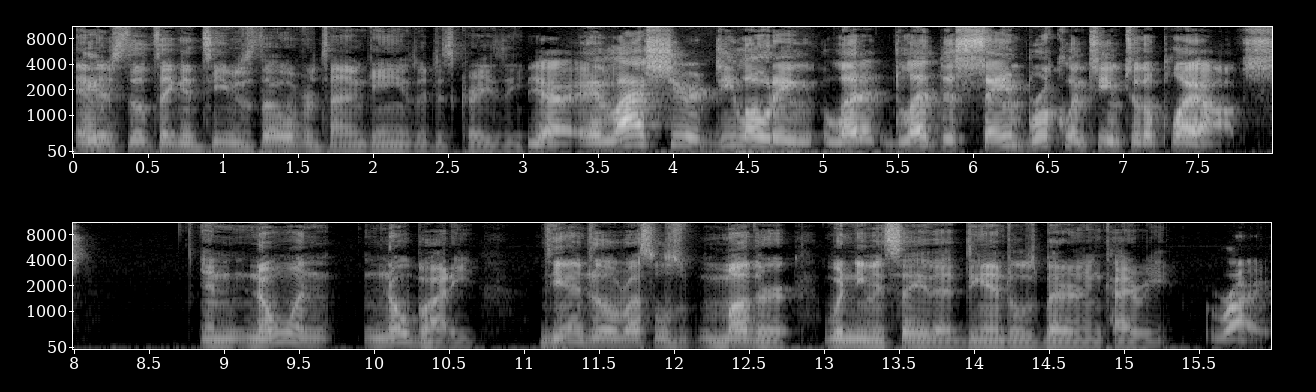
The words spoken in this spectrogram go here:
And- they're still taking teams to overtime games, which is crazy. Yeah, and last year, deloading led it led this same Brooklyn team to the playoffs. and no one, nobody, D'Angelo Russell's mother wouldn't even say that D'Angelo's better than Kyrie. Right.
